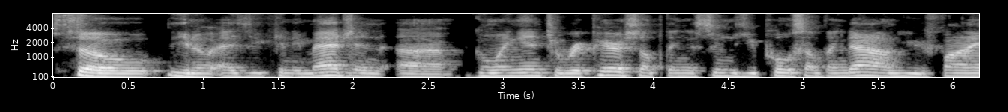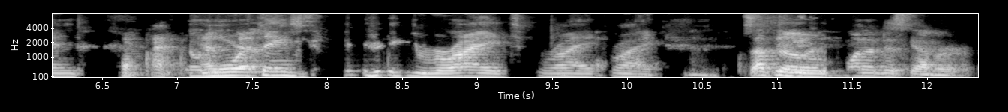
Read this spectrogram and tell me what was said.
so, you know, as you can imagine, uh, going in to repair something, as soon as you pull something down, you find know, more things. right, right, right. Something so, you want to discover.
